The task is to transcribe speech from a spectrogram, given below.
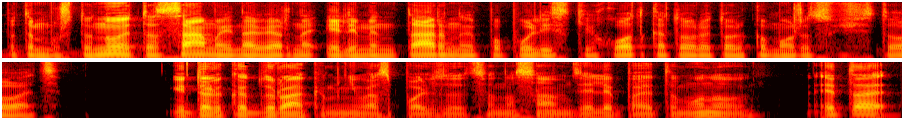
Потому что, ну, это самый, наверное, элементарный популистский ход, который только может существовать. И только дураком не воспользуется на самом деле, поэтому, ну, это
